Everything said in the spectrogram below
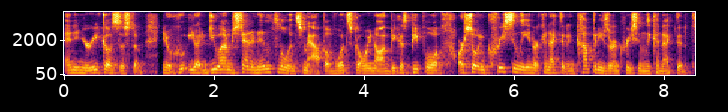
and in your ecosystem? You know, who, you know, do you understand an influence map of what's going on? Because people are so increasingly interconnected and companies are increasingly connected.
